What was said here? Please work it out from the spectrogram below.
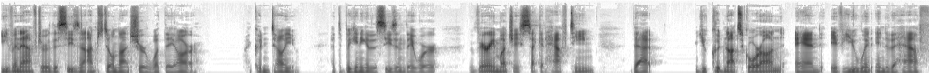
even after this season, I'm still not sure what they are. I couldn't tell you. At the beginning of the season, they were very much a second half team that you could not score on. And if you went into the half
